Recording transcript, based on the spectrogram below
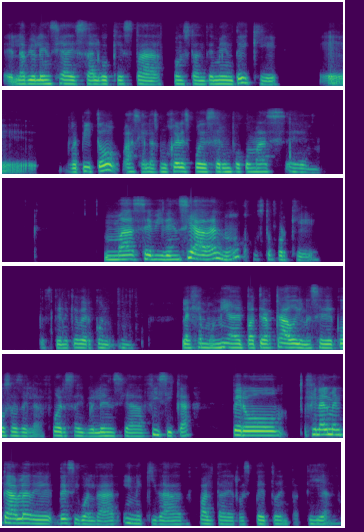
eh, la violencia es algo que está constantemente y que eh, repito, hacia las mujeres puede ser un poco más, eh, más evidenciada, ¿no? Justo porque pues, tiene que ver con la hegemonía del patriarcado y una serie de cosas de la fuerza y violencia física, pero finalmente habla de desigualdad, inequidad, falta de respeto, de empatía, ¿no?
